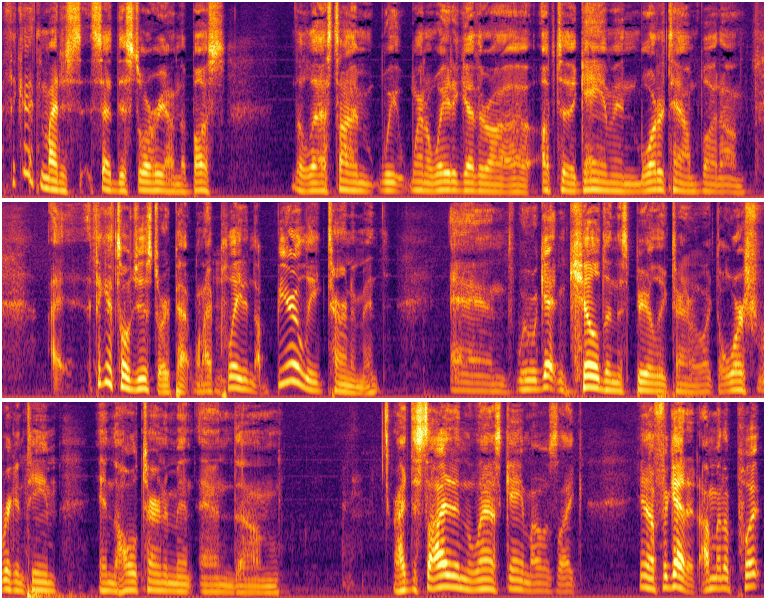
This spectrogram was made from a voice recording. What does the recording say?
I think I might have said this story on the bus the last time we went away together uh, up to the game in Watertown. But um, I, I think I told you this story, Pat. When I played in the beer league tournament, and we were getting killed in this beer league tournament, like the worst friggin' team in the whole tournament. And um, I decided in the last game, I was like, you know, forget it. I'm going to put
